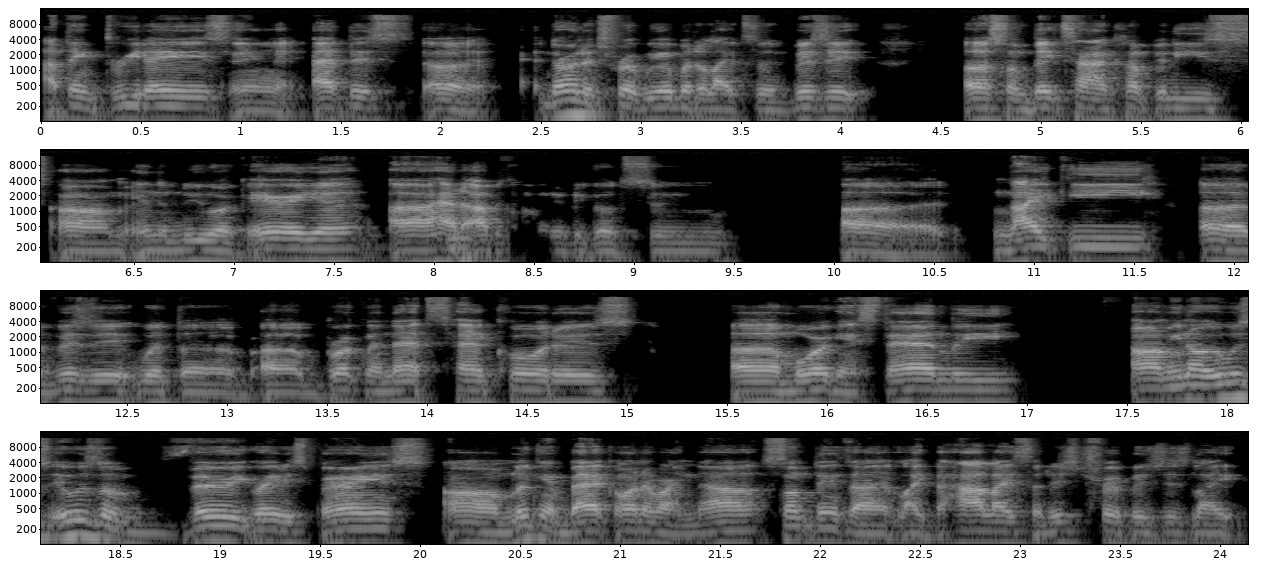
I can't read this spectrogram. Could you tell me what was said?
I think three days. And at this uh, during the trip, we were able to like to visit uh, some big time companies um, in the New York area. Uh, I had the mm-hmm. opportunity to go to uh, Nike, uh, visit with the uh, Brooklyn Nets headquarters, uh, Morgan Stanley. Um, you know, it was it was a very great experience. Um, looking back on it right now, some things I like the highlights of this trip is just like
